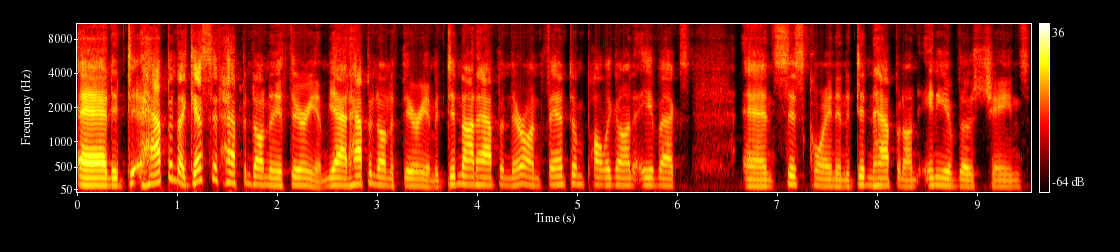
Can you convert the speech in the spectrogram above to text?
and it happened. I guess it happened on Ethereum. Yeah, it happened on Ethereum. It did not happen. They're on Fantom, Polygon, Avax, and Syscoin, and it didn't happen on any of those chains.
